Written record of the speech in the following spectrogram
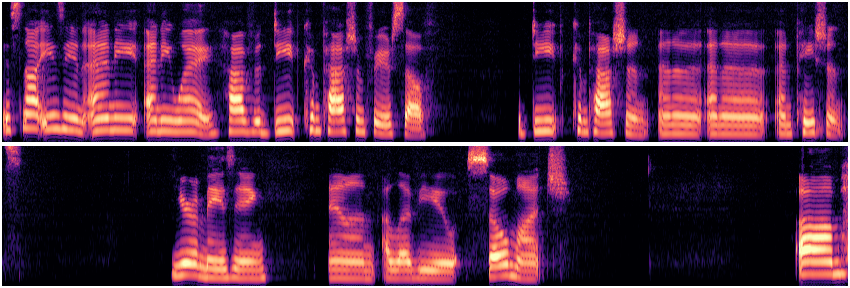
It's not easy in any any way. Have a deep compassion for yourself. A deep compassion and a and a and patience. You're amazing and I love you so much. Um,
